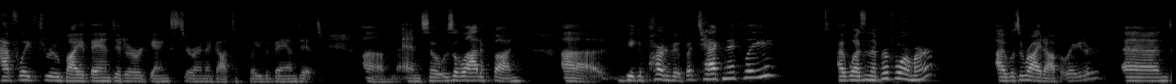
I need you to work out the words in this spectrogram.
halfway through by a bandit or a gangster, and I got to play the bandit. Um, and so it was a lot of fun uh, being a part of it. But technically, I wasn't a performer; I was a ride operator, and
